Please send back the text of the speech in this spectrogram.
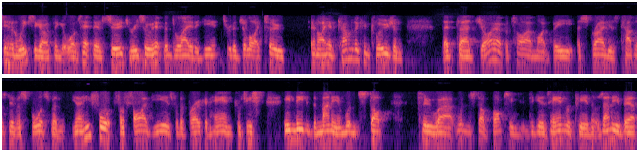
seven weeks ago, I think it was. Had to have surgery, so we had to delay it again through to July two. And I had come to the conclusion that uh, Jai Opetaia might be Australia's toughest ever sportsman. You know, he fought for five years with a broken hand because he he needed the money and wouldn't stop to uh, wouldn't stop boxing to get his hand repaired. It was only about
